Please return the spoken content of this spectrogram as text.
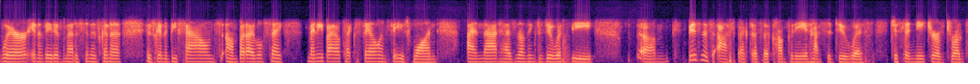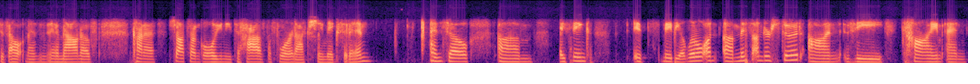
where innovative medicine is gonna is gonna be found. Um, but I will say many biotechs fail in phase one, and that has nothing to do with the um, business aspect of the company. It has to do with just the nature of drug development and the amount of kind of shots on goal you need to have before it actually makes it in. And so um, I think it's maybe a little un- uh, misunderstood on the time and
